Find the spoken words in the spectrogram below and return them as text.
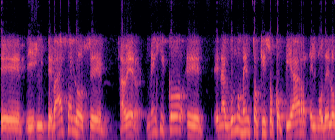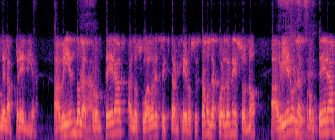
Eh, y, te vas a los eh, a ver, México eh, en algún momento quiso copiar el modelo de la Premier, abriendo las fronteras a los jugadores extranjeros. Estamos de acuerdo en eso, ¿no? Abrieron las fronteras,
